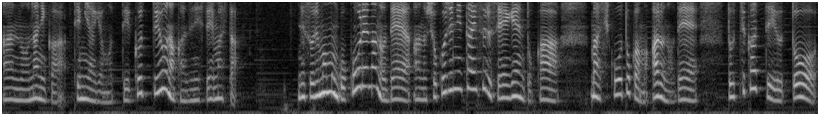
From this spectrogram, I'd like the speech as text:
あの何か手土産を持っていくっていうような感じにしていました。でそれももうご高齢なのであの食事に対する制限とか、まあ、思考とかもあるのでどっちかっていうと、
